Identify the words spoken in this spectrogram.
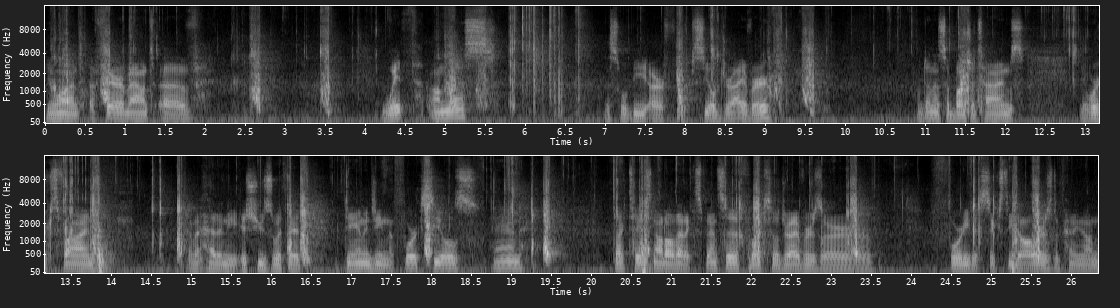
You want a fair amount of width on this. This will be our fork seal driver. I've done this a bunch of times. It works fine. Haven't had any issues with it damaging the fork seals. And duct tape's not all that expensive. Fork seal drivers are 40 to $60 depending on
